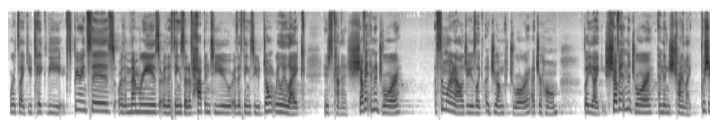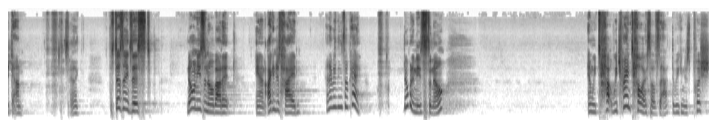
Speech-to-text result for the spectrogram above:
where it's like you take the experiences or the memories or the things that have happened to you or the things you don't really like and just kind of shove it in a drawer. A similar analogy is like a junk drawer at your home, but you like shove it in the drawer and then just try and like push it down. Say like, this doesn't exist. No one needs to know about it, and I can just hide, and everything's okay. Nobody needs to know. And we, tell, we try and tell ourselves that, that we can just push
